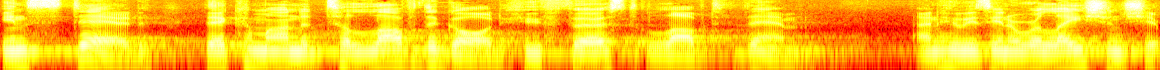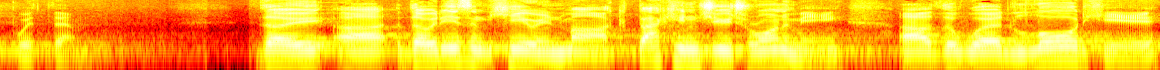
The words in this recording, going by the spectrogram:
Instead, they're commanded to love the God who first loved them and who is in a relationship with them. Though, uh, though it isn't here in Mark, back in Deuteronomy, uh, the word Lord here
